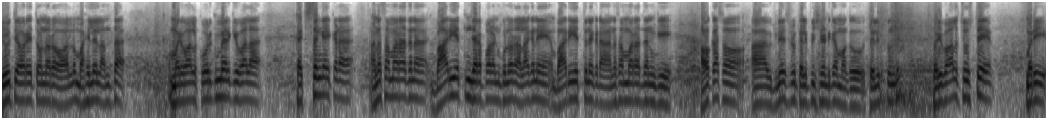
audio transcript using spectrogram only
యూత్ ఎవరైతే ఉన్నారో వాళ్ళు మహిళలు అంతా మరి వాళ్ళ కోరిక మేరకు ఇవాళ ఖచ్చితంగా ఇక్కడ అన్నసమారాధన భారీ ఎత్తున జరపాలనుకున్నారు. అలాగనే భారీ ఎత్తున ఇక్కడ అన్నసమారాధనకి అవకాశం ఆ విఘ్నేశ్వరుడు కల్పించినట్టుగా మాకు తెలుస్తుంది. మరి ఇవాళ చూస్తే మరి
